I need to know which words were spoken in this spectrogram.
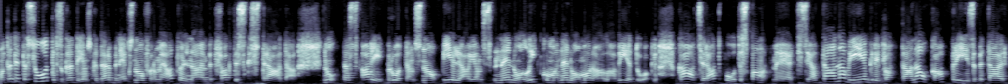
Un tad ir tas otrs gadījums, kad darbinieks noformē atvaļinājumu, bet faktiski strādā. Nu, tas arī, protams, nav pieļaujams ne no likuma, ne no morālā viedokļa viedokļa. Kāds ir atpūtas pamatmērķis? Ja? Tā nav iegriba, tā nav kaprīze, bet tā ir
